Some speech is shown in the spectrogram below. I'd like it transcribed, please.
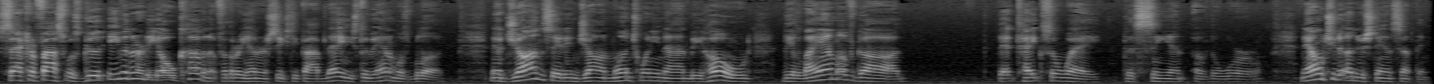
Sacrifice was good even under the old covenant for 365 days through animals' blood. Now John said in John 1:29, "Behold, the Lamb of God that takes away the sin of the world." Now I want you to understand something.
